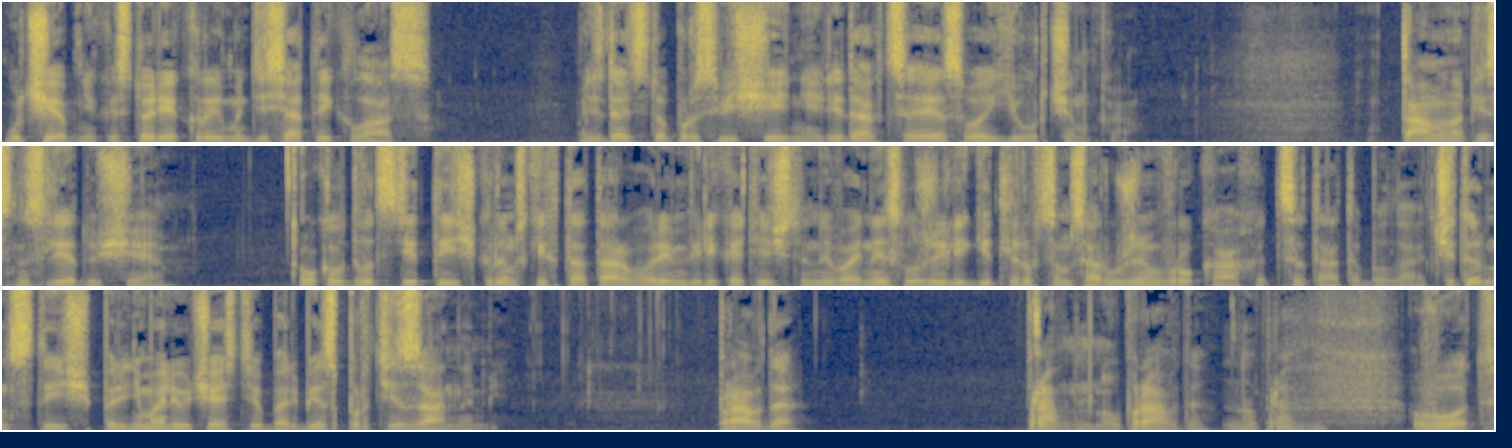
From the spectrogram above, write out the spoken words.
Учебник «История Крыма», 10 класс. Издательство «Просвещение», редакция С.В. Юрченко. Там написано следующее – Около 20 тысяч крымских татар во время Великой Отечественной войны служили гитлеровцам с оружием в руках. Это цитата была. 14 тысяч принимали участие в борьбе с партизанами. Правда? Правда. Ну, правда. Ну, правда. Вот.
